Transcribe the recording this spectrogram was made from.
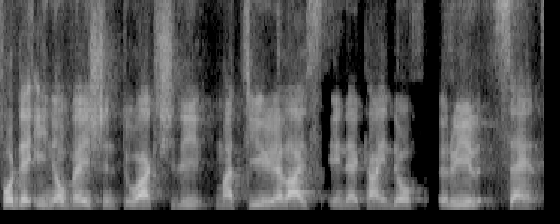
for the innovation to actually materialize in a kind of real sense.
